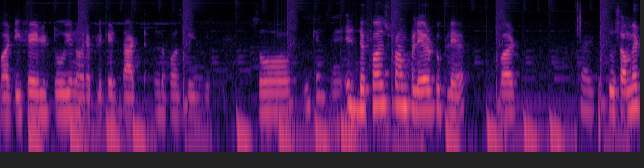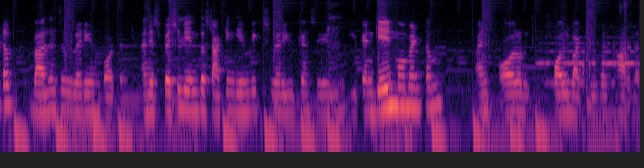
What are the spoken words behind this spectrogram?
But he failed to, you know, replicate that in the first game. So you can say it differs from player to player, but Right. to sum it up, balance is very important, and especially in the starting game weeks where you can say you can gain momentum and fall fall back even harder.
